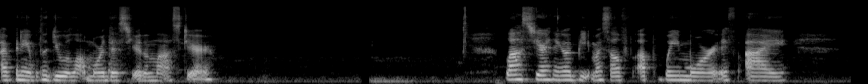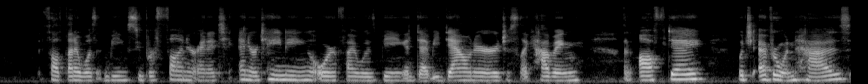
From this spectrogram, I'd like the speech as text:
I've been able to do a lot more this year than last year. Last year, I think I would beat myself up way more if I thought that I wasn't being super fun or ent- entertaining, or if I was being a Debbie Downer, just like having an off day, which everyone has.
